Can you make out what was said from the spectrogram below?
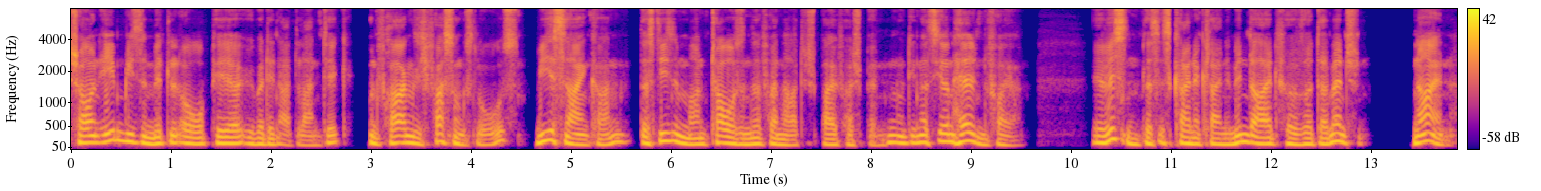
schauen eben diese Mitteleuropäer über den Atlantik und fragen sich fassungslos, wie es sein kann, dass diesem Mann Tausende fanatisch Beifall spenden und ihn als ihren Helden feiern. Wir wissen, das ist keine kleine Minderheit verwirrter Menschen. Nein,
